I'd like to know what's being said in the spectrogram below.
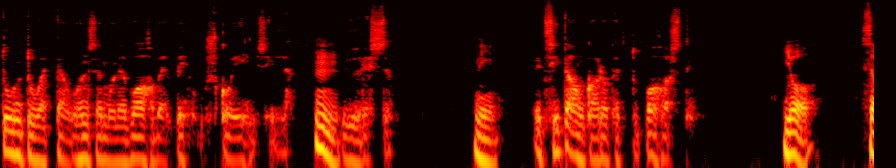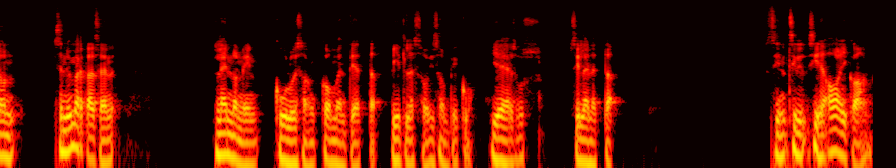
tuntuu, että on semmoinen vahvempi usko ihmisillä Mm, yhdessä. niin. Et sitä on kadotettu pahasti. Joo. Se on, sen ymmärtää sen Lennonin kuuluisan kommentti, että Beatles on isompi kuin Jeesus. Silleen, että si- si- siihen aikaan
